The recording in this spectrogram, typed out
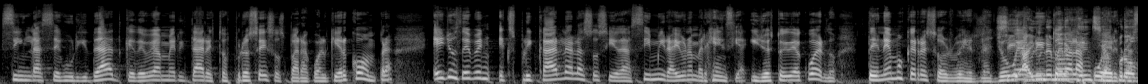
sin la seguridad que debe ameritar estos procesos para cualquier compra, ellos deben explicarle a la sociedad, sí, mira, hay una emergencia y yo estoy de acuerdo, tenemos que resolverla. Yo Sí, voy a abrir todas las puertas,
